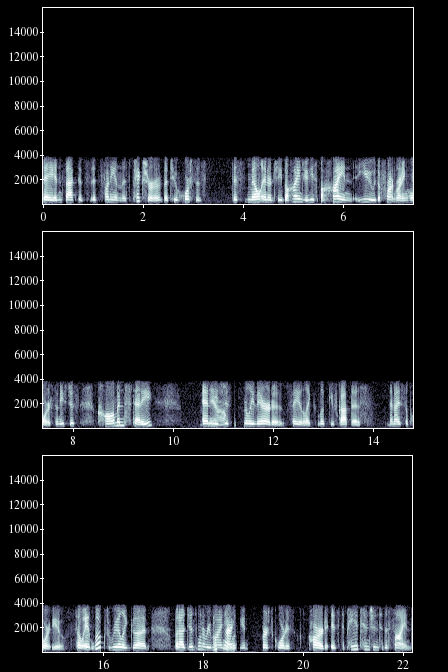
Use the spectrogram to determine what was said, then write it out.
say in fact it's it's funny in this picture the two horses this male energy behind you he's behind you the front running horse and he's just calm and steady and Yeah. he's just really there to say like look you've got this and I support you. So it looks really good, but I just want to remind Okay. you looking at the first quarter card is to pay attention to the signs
